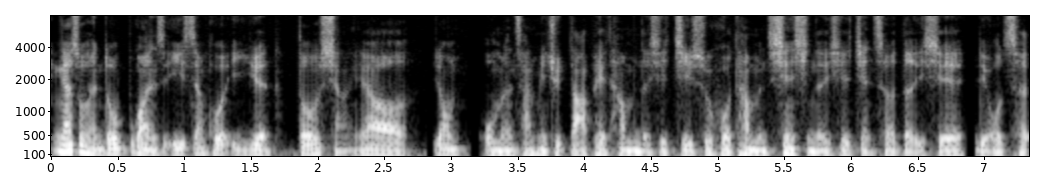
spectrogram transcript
应该说，很多不管是医生或医院，都想要用我们的产品去搭配他们的一些技术或他们现行的一些检测的一些流程。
